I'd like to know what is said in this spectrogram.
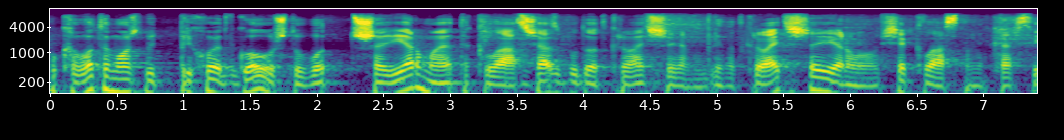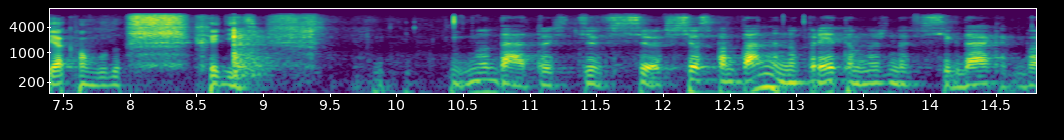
У кого-то, может быть, приходит в голову, что вот шаверма – это класс, сейчас буду открывать шаверму. Блин, открывайте шаверму, вообще классно, мне кажется, я к вам буду ходить. Ну да, то есть все, все спонтанно, но при этом нужно всегда как бы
